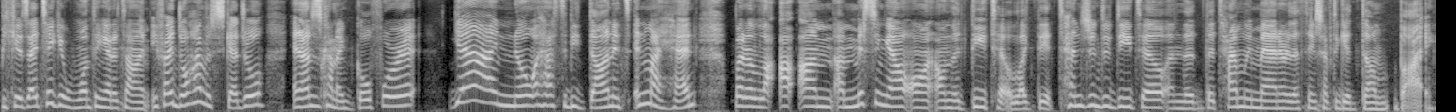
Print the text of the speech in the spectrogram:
because I take it one thing at a time. If I don't have a schedule and I just kind of go for it, yeah, I know it has to be done. It's in my head, but a lot, I, I'm I'm missing out on, on the detail, like the attention to detail and the, the timely manner that things have to get done by.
